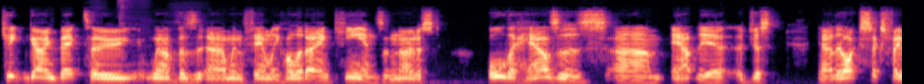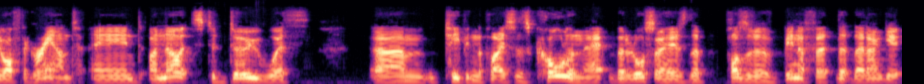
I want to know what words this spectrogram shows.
keep going back to when I visit uh, when family holiday in Cairns and noticed all the houses um, out there are just you know they're like six feet off the ground, and I know it's to do with um, keeping the places cool in that, but it also has the positive benefit that they don't get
